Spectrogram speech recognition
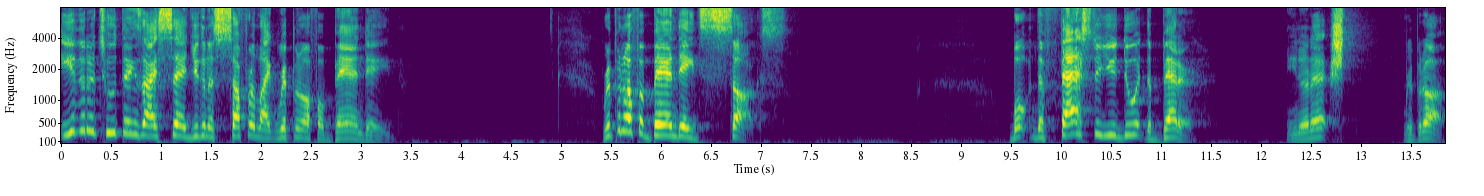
either the two things I said, you're gonna suffer like ripping off a band aid. Ripping off a band aid sucks. But the faster you do it, the better. You know that? Rip it off.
